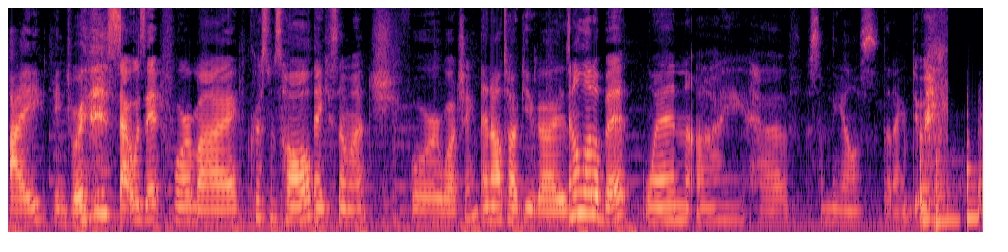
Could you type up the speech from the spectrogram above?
I enjoy this. That was it for my Christmas haul. Thank you so much for watching and I'll talk to you guys in a little bit when I have something else that I'm doing.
